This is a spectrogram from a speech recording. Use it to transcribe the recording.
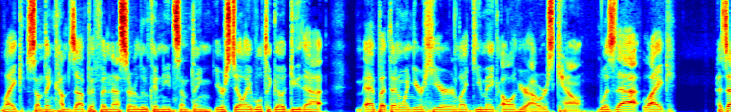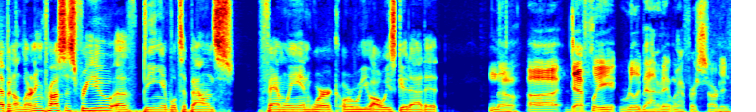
like something comes up, if Vanessa or Luca needs something, you're still able to go do that. Uh, But then when you're here, like, you make all of your hours count. Was that like? Has that been a learning process for you of being able to balance family and work, or were you always good at it? No, uh, definitely really bad at it when I first started.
